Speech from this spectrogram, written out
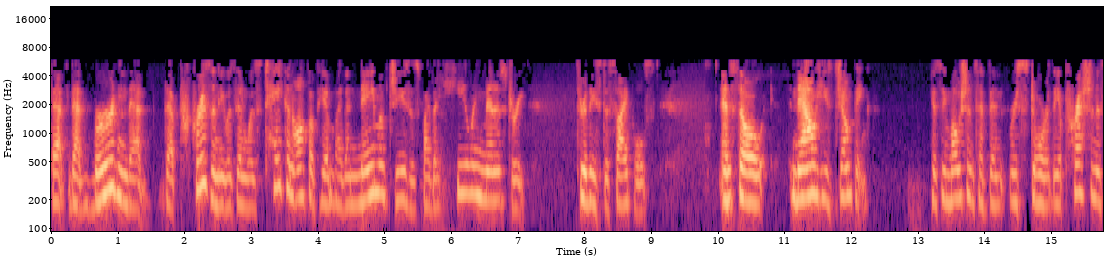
That, that burden, that, that prison he was in was taken off of him by the name of Jesus, by the healing ministry through these disciples. And so now he's jumping. His emotions have been restored. The oppression is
